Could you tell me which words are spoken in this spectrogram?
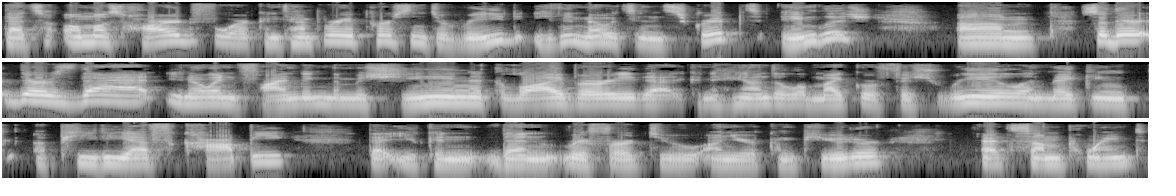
that's almost hard for a contemporary person to read, even though it's in script English. Um, so there, there's that, you know, and finding the machine at the library that can handle a microfiche reel and making a PDF copy that you can then refer to on your computer at some point.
